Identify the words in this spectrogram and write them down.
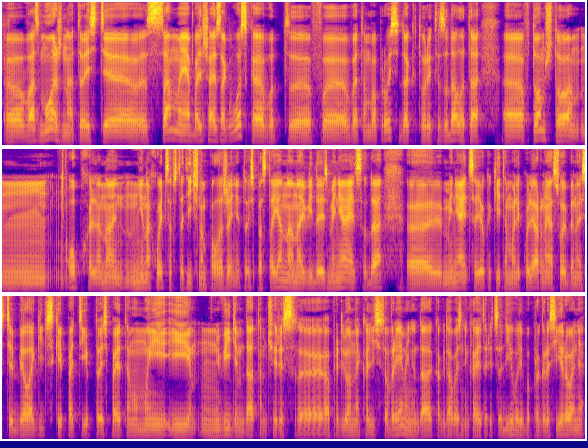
Э, возможно, то есть э, самая большая загвоздка вот э, в, в этом вопросе, да, который ты задал, это в том, что опухоль, она не находится в статичном положении, то есть постоянно она видоизменяется, да, меняются ее какие-то молекулярные особенности, биологический подтип, то есть поэтому мы и видим, да, там через определенное количество времени, да, когда возникает рецидив, либо прогрессирование,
